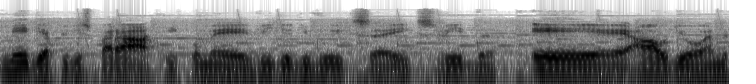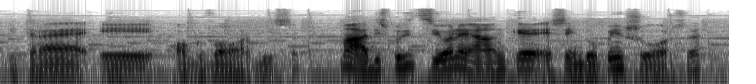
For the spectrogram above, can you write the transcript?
media più disparati come video DVX, Xvid e audio MP3 e OG Vorbis, ma a disposizione anche, essendo open source,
